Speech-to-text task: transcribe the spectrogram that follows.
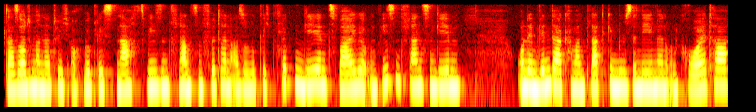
da sollte man natürlich auch möglichst nachts Wiesenpflanzen füttern, also wirklich pflücken gehen, Zweige und Wiesenpflanzen geben. Und im Winter kann man Blattgemüse nehmen und Kräuter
